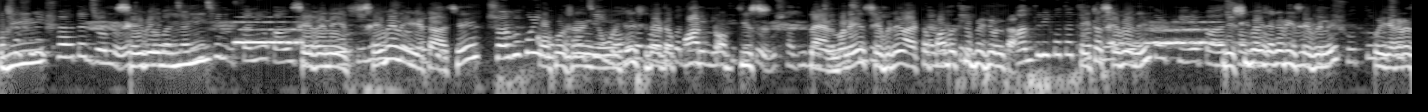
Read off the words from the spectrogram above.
প্রশাসনিক সহায়তার জন্য ধন্যবাদ জানিয়েছেন স্থানীয় কাউন্সিলর সর্বোপরি মুখ্যমন্ত্রী মমতা মানে পার্ট হচ্ছে পেছনটা। আন্তরিকতা এটা থাকলে 7A, অধিকার ফিরে পাওয়া বেশিরভাগ। জায়গায় সেভেন এ ওই জায়গাটা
